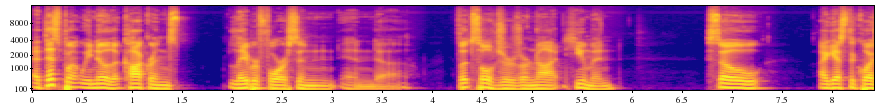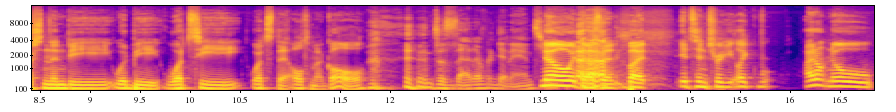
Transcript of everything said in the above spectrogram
at this point, we know that Cochran's labor force and and uh, foot soldiers are not human. So, I guess the question then be would be, what's he? What's the ultimate goal? Does that ever get answered? No, it doesn't. but it's intriguing. Like, I don't know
